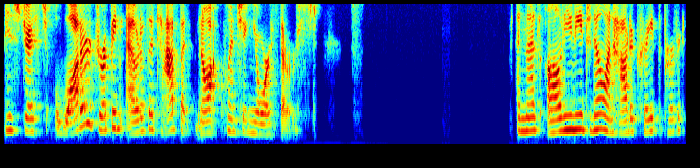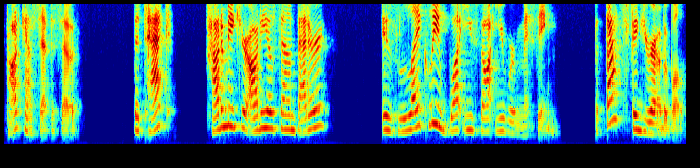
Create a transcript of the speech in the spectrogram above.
is just water dripping out of the tap, but not quenching your thirst. And that's all you need to know on how to create the perfect podcast episode. The tech, how to make your audio sound better, is likely what you thought you were missing, but that's figure outable.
